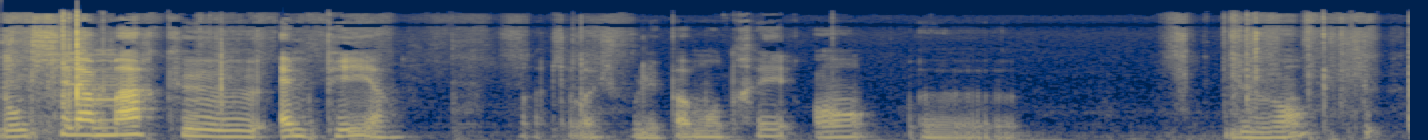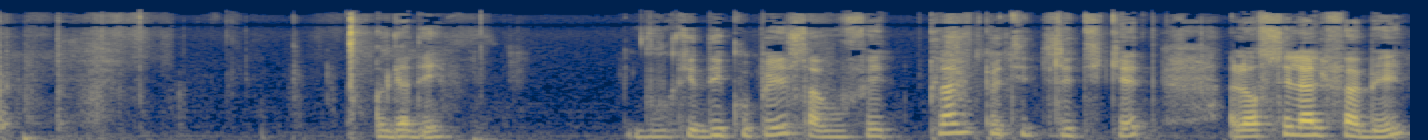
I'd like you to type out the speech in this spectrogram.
Donc, c'est la marque euh, MP. Hein. C'est vrai, je ne voulais pas montrer en euh, devant. Regardez. Vous découpez, ça vous fait plein de petites étiquettes. Alors, c'est l'alphabet.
